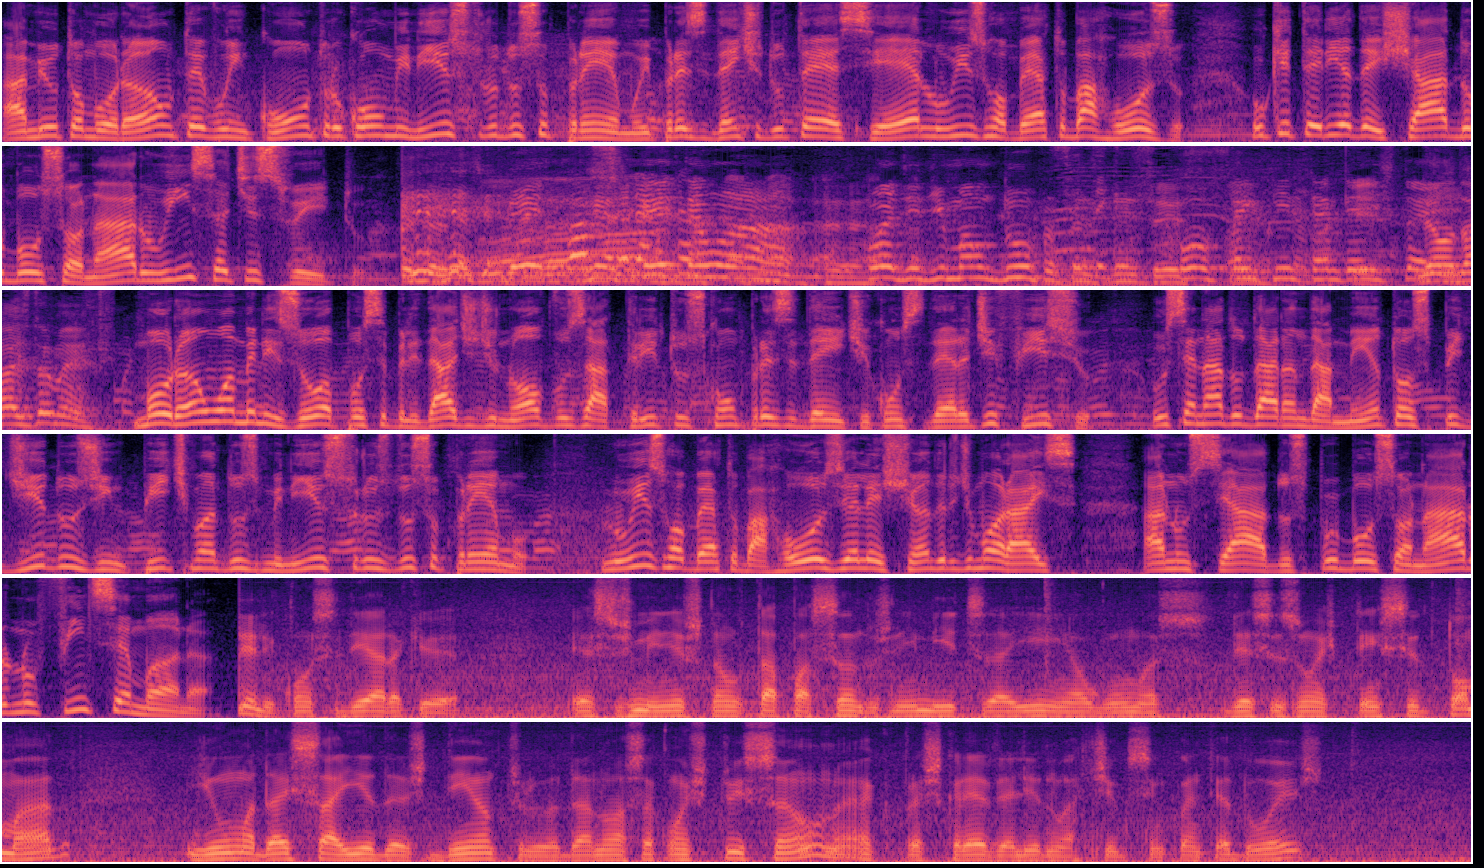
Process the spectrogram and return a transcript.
Hamilton Mourão teve um encontro com o ministro do Supremo e presidente do TSE, Luiz Roberto Barroso, o que teria deixado Bolsonaro insatisfeito. Respeito é uma coisa de mão dupla, presidente. O povo tem que entender isso aí. Lealdade também. Mourão amenizou a possibilidade de novos atritos com o presidente e considera difícil o Senado dar andamento aos pedidos de impeachment dos ministros do Supremo, Luiz Roberto Barroso e Alexandre de Moraes, anunciados por Bolsonaro no fim de semana. Ele considera que esses ministros estão ultrapassando os limites aí em algumas decisões que têm sido tomadas e uma das saídas dentro da nossa Constituição, né, que prescreve ali no artigo 52,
